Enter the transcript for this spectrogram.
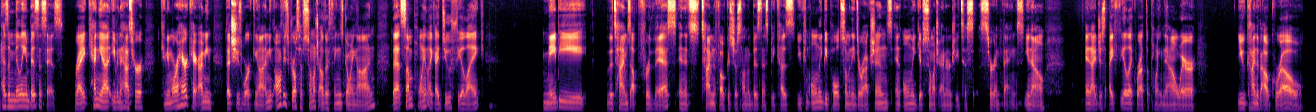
has a million businesses, right? Kenya even has her Kenya Moore hair care. I mean, that she's working on. I mean, all these girls have so much other things going on that at some point, like, I do feel like maybe the time's up for this and it's time to focus just on the business because you can only be pulled so many directions and only give so much energy to s- certain things, you know? And I just, I feel like we're at the point now where you kind of outgrow,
